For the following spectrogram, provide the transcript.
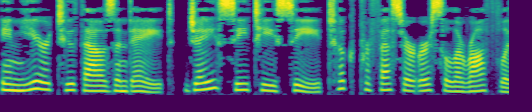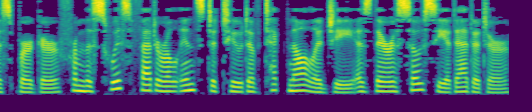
In year 2008, JCTC took Professor Ursula Roethlisberger from the Swiss Federal Institute of Technology as their associate editor.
